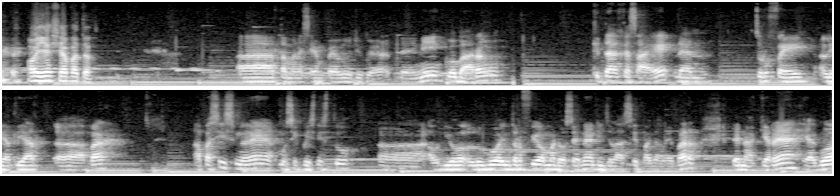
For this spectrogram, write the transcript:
Oh iya siapa tuh? Eh, teman SMP lu juga. Dan ini gue bareng kita ke SAE dan survei lihat-lihat eh, apa apa sih sebenarnya musik bisnis tuh eh, audio lu gue interview sama dosennya dijelasin panjang lebar dan akhirnya ya gue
